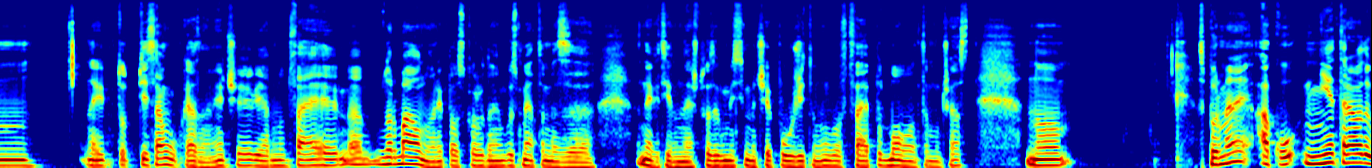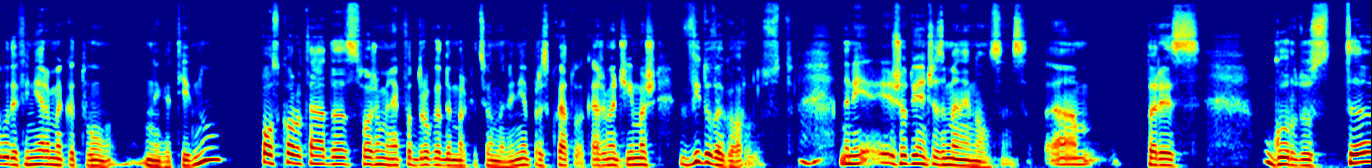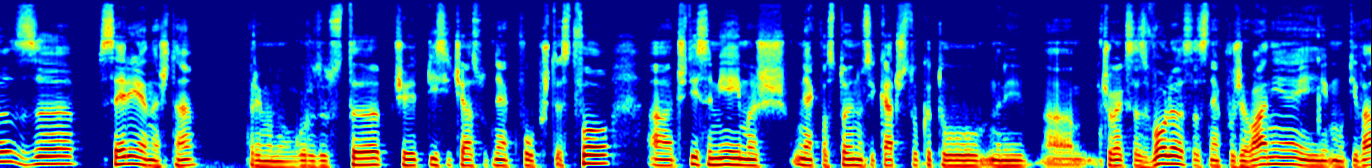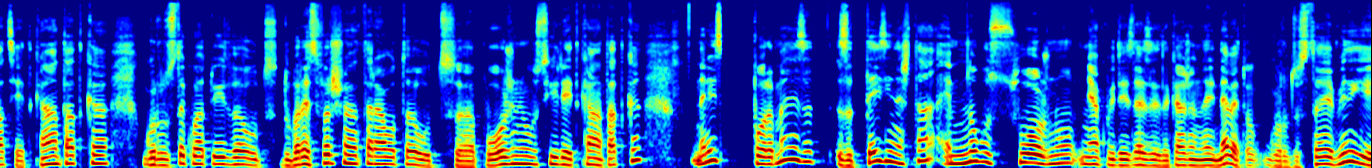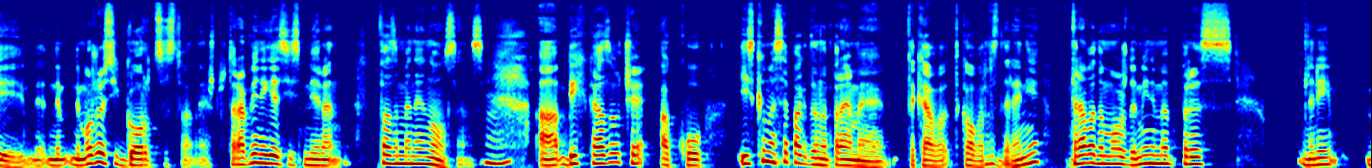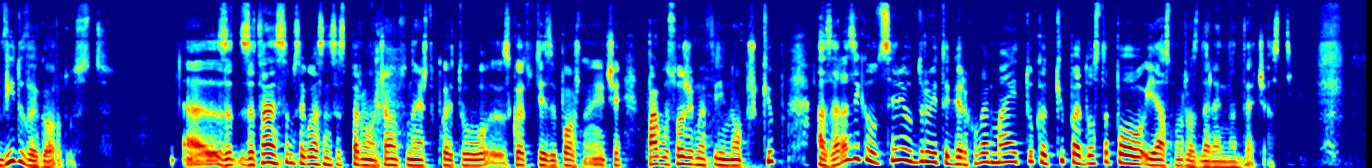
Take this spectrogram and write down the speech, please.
нали, то, ти сам го каза, нали, че явно това е а, нормално, нали, по-скоро да не го смятаме за негативно нещо, да го мислиме, че е положително, в това е подмолната му част. Но според мен, ако ние трябва да го дефинираме като негативно, по-скоро трябва да сложим някаква друга демаркационна линия, през която да кажем, че имаш видове гордост. Uh-huh. Нали, защото иначе за мен е нонсенс. А, през гордостта за серия неща, примерно гордостта, че ти си част от някакво общество, а, че ти самия имаш някаква стойност и качество като нали, а, човек с воля, с някакво желание и мотивация и така нататък. Гордостта, която идва от добре свършената работа, от положени усилия и така нататък. Нали, според мен за, за тези неща е много сложно някой да излезе и да каже, не, не бе, то гордостта е винаги, не, не може да си горд с това нещо, трябва винаги да си смирен. Това за мен е нонсенс. Mm-hmm. А, бих казал, че ако искаме все пак да направим такава, такова разделение, трябва да може да минем през нали, видове гордост затова не съм съгласен с първоначалното нещо, което, с което ти започна, не, че пак го сложихме в един общ кюб, а за разлика от серия от другите гърхове, май тук кюб е доста по-ясно разделен на две части.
